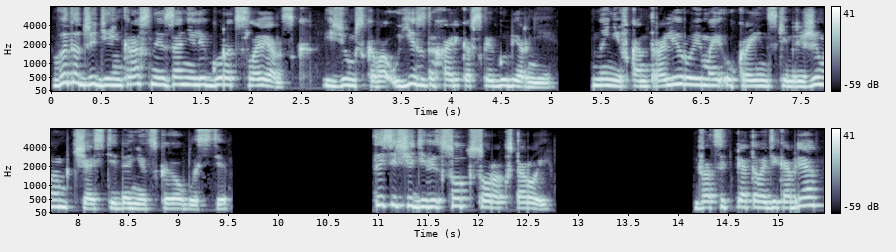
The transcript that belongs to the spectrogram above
В этот же день красные заняли город Славянск Изюмского уезда Харьковской губернии, ныне в контролируемой украинским режимом части Донецкой области. 1942. 25 декабря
